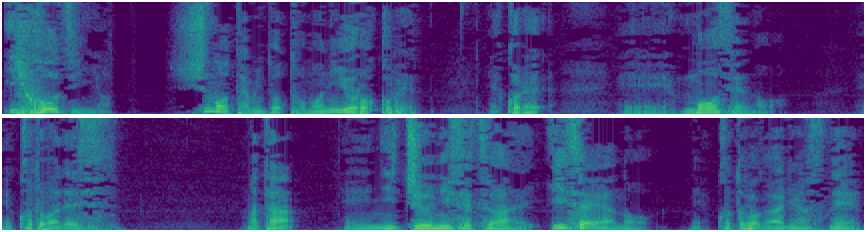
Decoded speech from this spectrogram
違法人よ、主の民と共に喜べ。これ、モーセの言葉です。また、12節はイザヤの言葉がありますね。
